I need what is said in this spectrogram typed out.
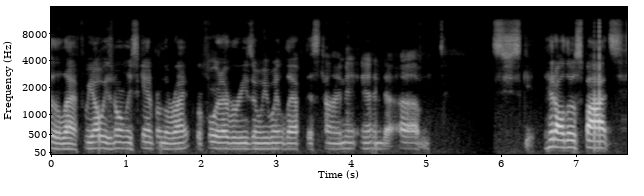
the left. We always normally scan from the right, but for whatever reason, we went left this time and um, hit all those spots.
